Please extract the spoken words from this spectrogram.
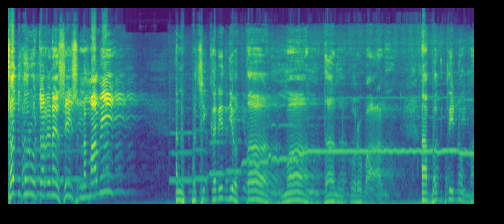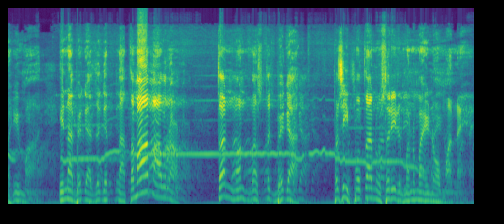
સદગુરુ ચરણે શીશ નમાવી અને પછી કરી દ્યો તન, મન, ધન, કુરબાન. આ ભક્તિનો મહિમા. એના ભેગા જગતના તમામ આવરણ. તન, મન, મસ્તક ભેગા. પછી પોતાનું શરીર મનમાં ન માને.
